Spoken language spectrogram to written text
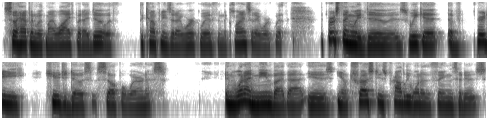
so happened with my wife, but I do it with the companies that I work with and the clients that I work with. The first thing we do is we get a pretty huge dose of self awareness. And what I mean by that is, you know, trust is probably one of the things that is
